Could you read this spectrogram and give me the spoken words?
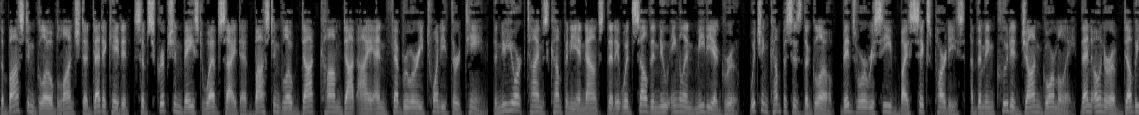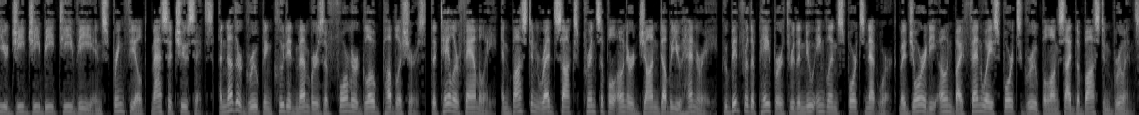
the Boston Globe launched a dedicated, subscription-based website at bostonglobe.com.in February 2013, the New York Times Company announced that it would sell the New England Media Group, which encompasses the Globe. Bids were received by six parties, of them included John Gormally then owner of WGGB-TV in Springfield, Massachusetts. Another group included members of former Globe publishers, the Taylor family, and Boston Red Sox principal owner John W. Henry, who bid for the paper through the New England Sports Network majority owned by Fenway Sports Group alongside the Boston Bruins.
